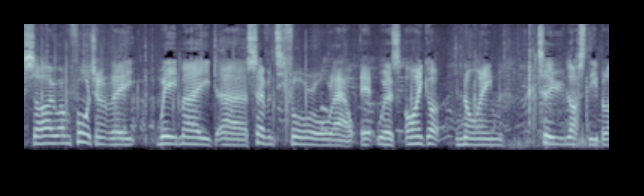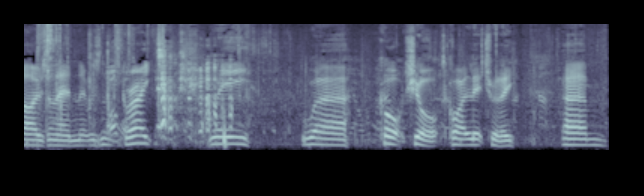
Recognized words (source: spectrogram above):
So unfortunately, we made uh, 74 all out. It was I got nine, two lusty blows, and then it was not great. We were caught short, quite literally. Um,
